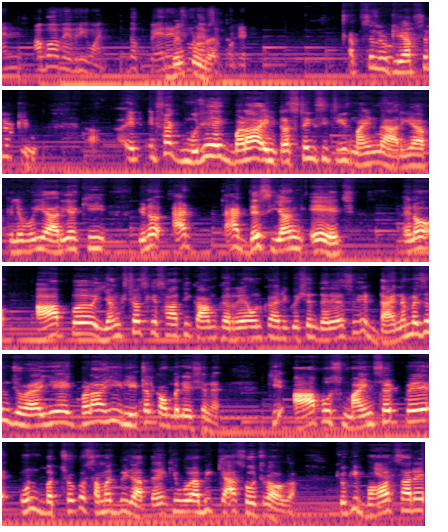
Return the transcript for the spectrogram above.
And above everyone the parents would have supported absolutely absolutely in fact मुझे एक बड़ा इंटरेस्टिंग सी चीज़ माइंड में आ रही है आपके लिए। वो ये आ रही है कि you know at at this young age you know आप यंगस्टर्स के साथ ही काम कर रहे हैं उनको एजुकेशन दे रहे हैं। सो ये डायनामिज्म जो है ये एक बड़ा ही लीथल कॉम्बिनेशन है। कि आप उस माइंडसेट पे उन बच्चों को समझ भी जाते हैं कि वो अभी क्या सोच रहा होगा। क्योंकि बहुत सारे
